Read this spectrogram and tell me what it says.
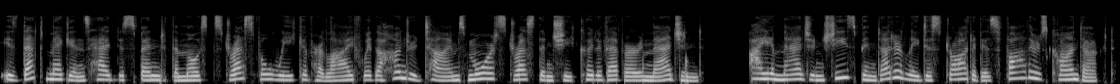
is that Meghan's had to spend the most stressful week of her life with a hundred times more stress than she could have ever imagined. I imagine she's been utterly distraught at his father's conduct.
